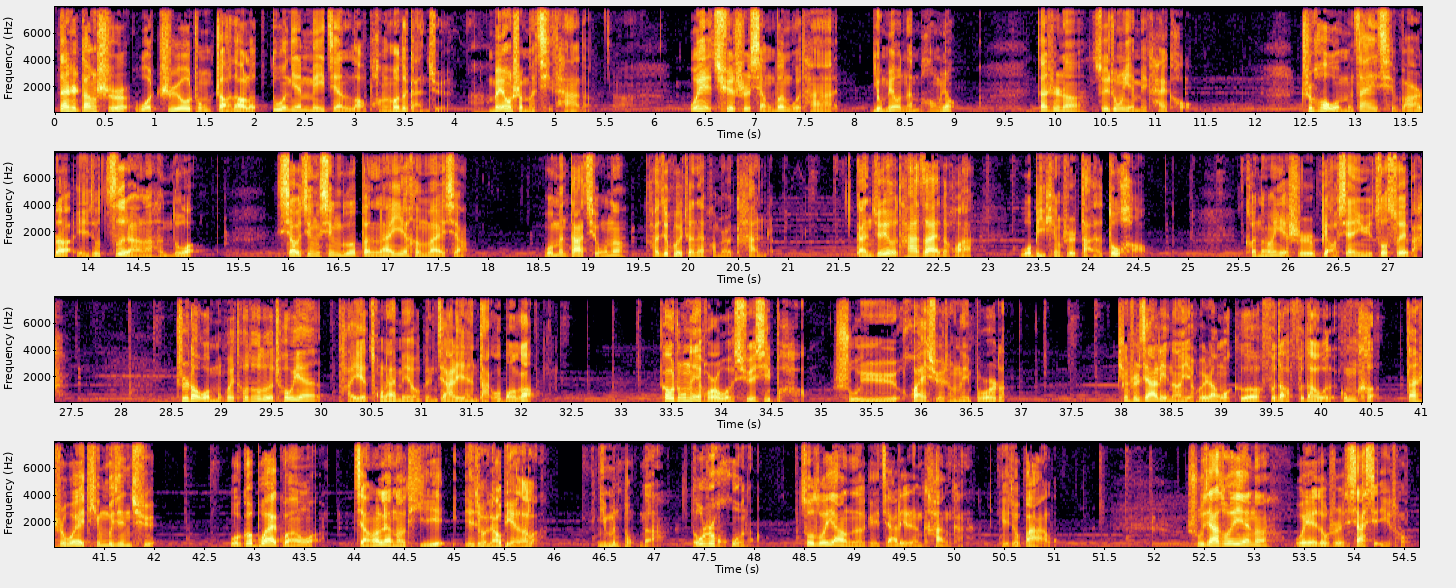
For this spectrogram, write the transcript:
但是当时我只有种找到了多年没见老朋友的感觉，啊没有什么其他的。我也确实想问过她有没有男朋友，但是呢，最终也没开口。之后我们在一起玩的也就自然了很多。小静性格本来也很外向，我们打球呢，她就会站在旁边看着，感觉有她在的话，我比平时打的都好。可能也是表现欲作祟吧。知道我们会偷偷的抽烟，她也从来没有跟家里人打过报告。高中那会儿，我学习不好，属于坏学生那波的。平时家里呢也会让我哥辅导辅导我的功课，但是我也听不进去。我哥不爱管我，讲了两道题也就聊别的了。你们懂的，都是糊弄，做做样子给家里人看看也就罢了。暑假作业呢，我也都是瞎写一通。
